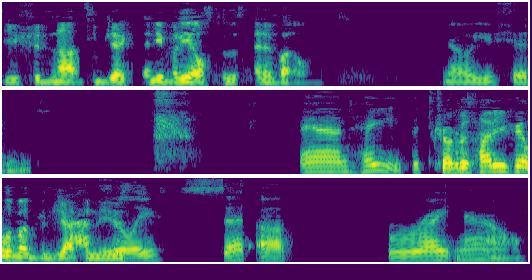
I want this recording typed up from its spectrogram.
You should not subject anybody else to this kind of violence. No, you shouldn't. And hey, the Twitter Travis, how do you feel about the Japanese? actually set up right now.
